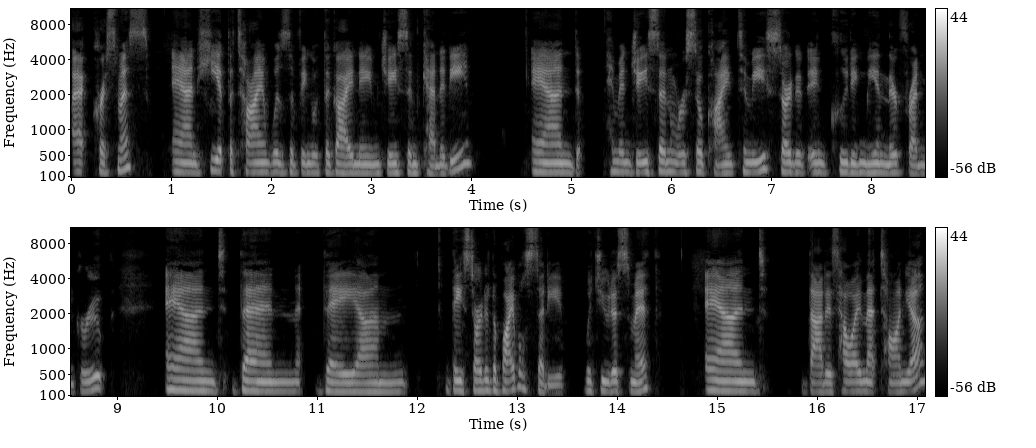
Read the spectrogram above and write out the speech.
at Christmas. And he at the time was living with a guy named Jason Kennedy. And him and Jason were so kind to me, started including me in their friend group. And then they um, they started a Bible study with Judah Smith. And that is how I met Tanya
